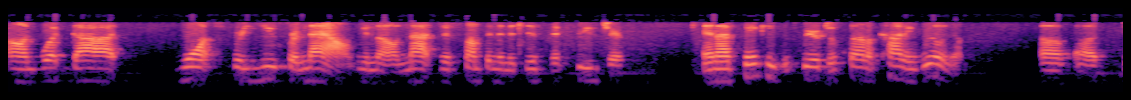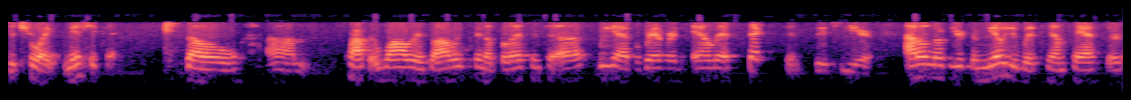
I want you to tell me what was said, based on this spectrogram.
on what God wants for you for now. You know, not just something in the distant future. And I think he's the spiritual son of Connie Williams of uh, Detroit, Michigan. So um, Prophet Waller has always been a blessing to us. We have Reverend L.S. Sexton this year. I don't know if you're familiar with him, Pastor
